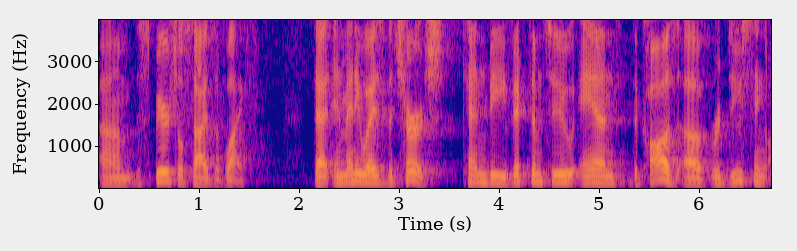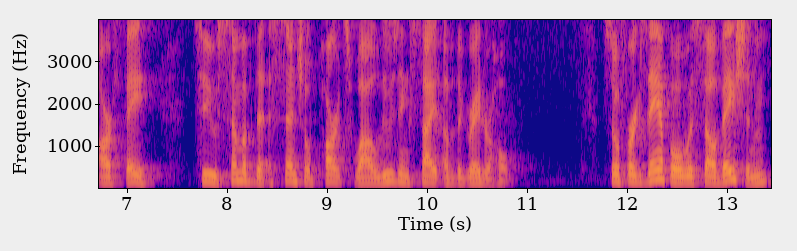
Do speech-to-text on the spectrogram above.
um, the spiritual sides of life. That in many ways the church can be victim to and the cause of reducing our faith to some of the essential parts while losing sight of the greater whole. So, for example, with salvation,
